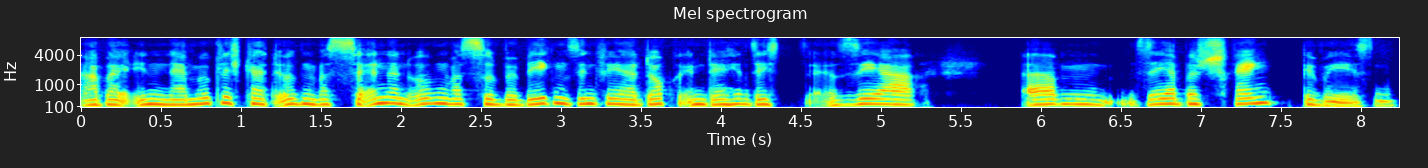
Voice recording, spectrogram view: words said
aber in der Möglichkeit, irgendwas zu ändern, irgendwas zu bewegen, sind wir ja doch in der Hinsicht sehr, ähm, sehr beschränkt gewesen.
